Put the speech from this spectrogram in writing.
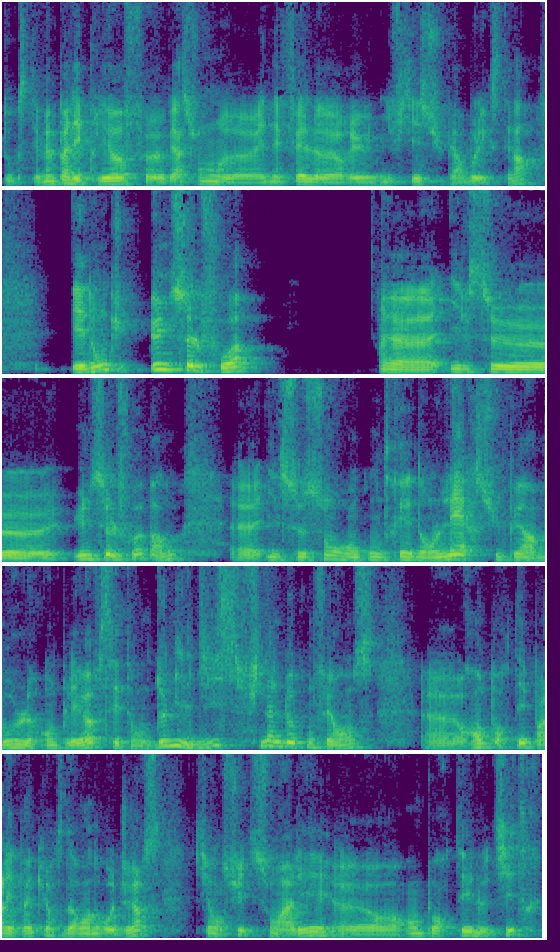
donc c'était même pas les playoffs version NFL réunifiée, Super Bowl, etc. Et donc une seule fois, ils se, une seule fois, pardon, ils se sont rencontrés dans l'ère Super Bowl en playoff. C'était en 2010, finale de conférence, remportée par les Packers d'Aaron Rodgers, qui ensuite sont allés remporter le titre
